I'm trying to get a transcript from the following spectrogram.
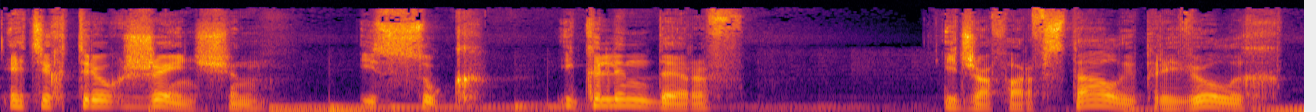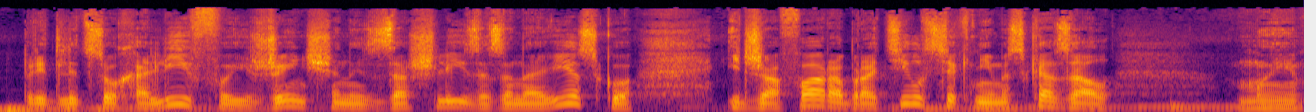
этих трех женщин, и сук, и календаров, и Джафар встал и привел их пред лицо халифа, и женщины зашли за занавеску, и Джафар обратился к ним и сказал, «Мы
